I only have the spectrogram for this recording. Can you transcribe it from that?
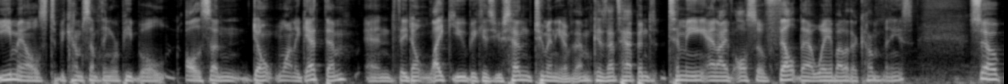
emails to become something where people all of a sudden don't want to get them and they don't like you because you send too many of them because that's happened to me and I've also felt that way about other companies. So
